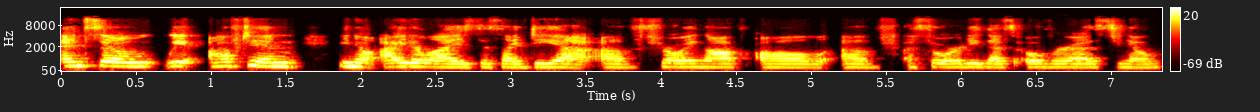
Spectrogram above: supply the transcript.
and so we often you know idolize this idea of throwing off all of authority that's over us you know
